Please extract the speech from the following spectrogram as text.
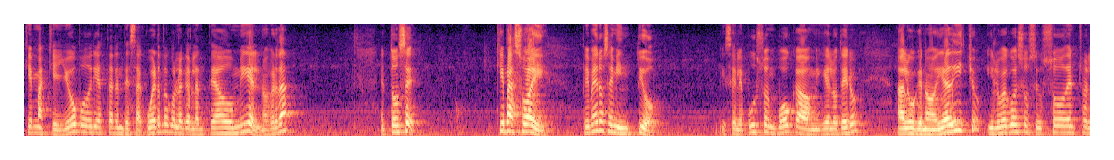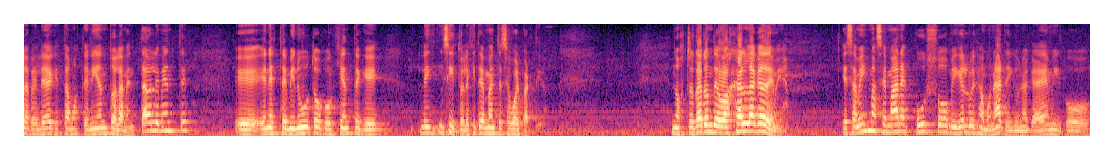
¿qué más que yo podría estar en desacuerdo con lo que ha planteado don Miguel? ¿No es verdad? Entonces, ¿qué pasó ahí? Primero se mintió y se le puso en boca a don Miguel Otero algo que no había dicho y luego eso se usó dentro de la pelea que estamos teniendo lamentablemente eh, en este minuto con gente que, insisto, legítimamente se fue al partido. Nos trataron de bajar la academia. Esa misma semana expuso Miguel Luis Amonate, que un académico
